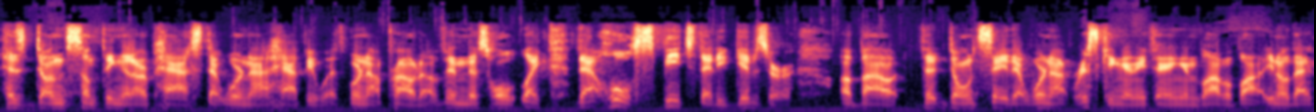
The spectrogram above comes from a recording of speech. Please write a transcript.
has done something in our past that we're not happy with, we're not proud of." And this whole like that whole speech that he gives her about that, don't say that we're not risking anything and blah blah blah. You know that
